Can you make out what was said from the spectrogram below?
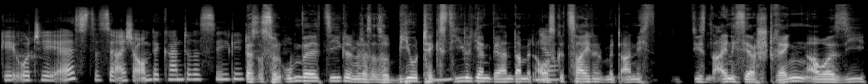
GOTS, das ist ja eigentlich auch ein bekannteres Siegel. Das ist so ein Umweltsiegel, ne? das ist also Biotextilien mhm. werden damit ja. ausgezeichnet mit eigentlich die sind eigentlich sehr streng, aber sie,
